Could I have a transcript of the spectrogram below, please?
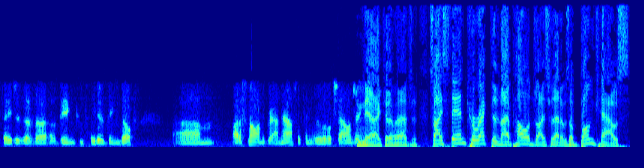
stages of uh, of being completed, being built. Um, a lot of snow on the ground now, so things are a little challenging. Yeah, I can imagine. So I stand corrected, and I apologize for that. It was a bunkhouse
